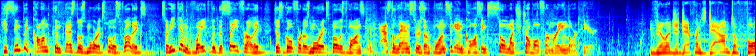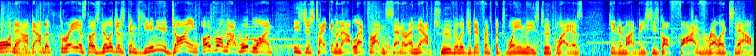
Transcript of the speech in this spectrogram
he simply can't contest those more exposed relics, so he can wait with the safe relic, just go for those more exposed ones, as the Lancers are once again causing so much trouble for Marine Lord here. Villager difference down to four now, down to three as those villagers continue dying over on that wood line. He's just taking them out left, right, and center, and now two villager difference between these two players. Keep in mind, Beastie's got five relics now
